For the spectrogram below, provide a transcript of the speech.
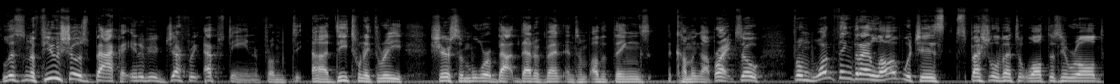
listen a few shows back. I interviewed Jeffrey Epstein from D- uh, D23, share some more about that event and some other things coming up. Right. So, from one thing that I love, which is special events at Walt Disney World,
